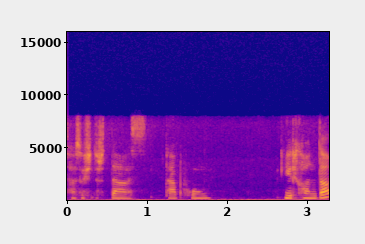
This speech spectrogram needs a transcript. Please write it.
сонсогч нартаа бас та бүхэн эх хондоо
